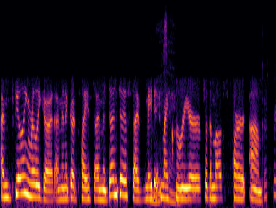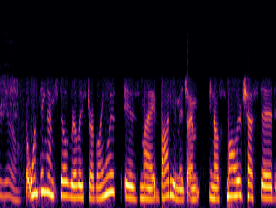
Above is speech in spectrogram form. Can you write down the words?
I'm feeling really good. I'm in a good place. I'm a dentist. I've made it in my career for the most part. Um, Good for you. But one thing I'm still really struggling with is my body image. I'm, you know, smaller chested,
